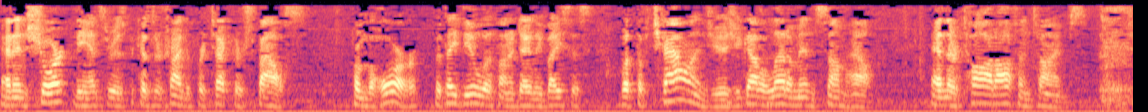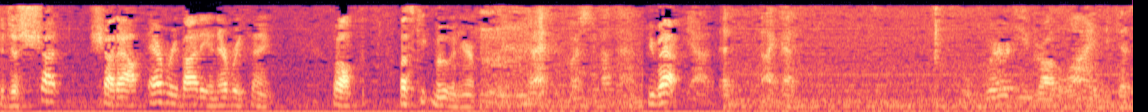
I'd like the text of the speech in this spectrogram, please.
And in short, the answer is because they're trying to protect their spouse from the horror that they deal with on a daily basis. But the challenge is you got to let them in somehow. And they're taught oftentimes to just shut shut out everybody and everything. Well, let's keep moving here. Can I ask a question about that? You bet. Yeah, that, I got. Where do you draw the line? Because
